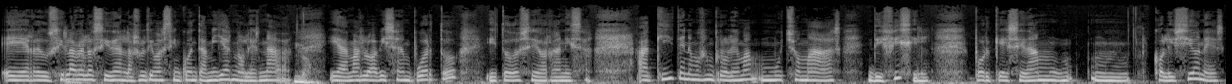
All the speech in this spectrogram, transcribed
eh, reducir la velocidad en las últimas 50 millas no les nada. No. Y además lo avisa en puerto y todo se organiza. Aquí tenemos un problema mucho más difícil, porque se dan mm, colisiones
